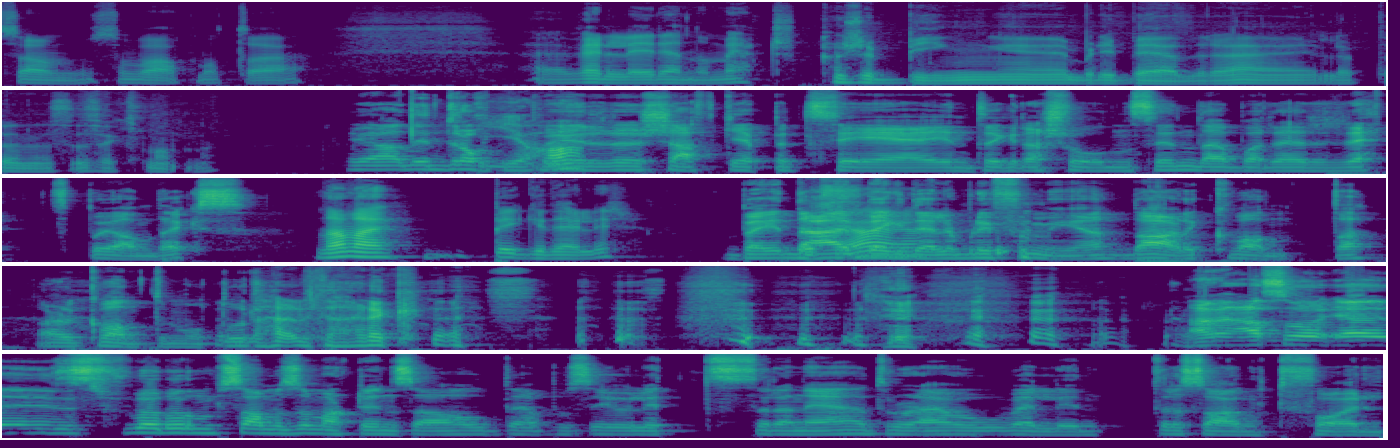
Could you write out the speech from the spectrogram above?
som, som var på en måte veldig renommert. Kanskje Bing blir bedre i løpet av de neste seks månedene. Ja, de dropper Ja. ChatGPT-integrasjonen sin. Det er bare rett på Yandex. Nei, nei, begge deler. Be der Ja, begge deler blir for mye. Da er det kvante. Da er det kvantemotor. Der, der er det Nei, men altså, jeg, Samme som Martin sa, holdt jeg på å si, og litt René. Jeg tror det er jo veldig interessant for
